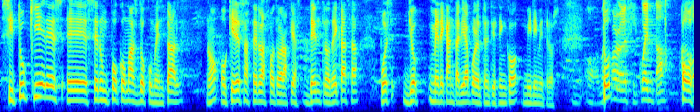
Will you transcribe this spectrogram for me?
Si tú quieres eh, ser un poco más documental, ¿no? o quieres hacer las fotografías dentro de casa, pues yo me decantaría por el 35 milímetros. O mejor el 50. O algo más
